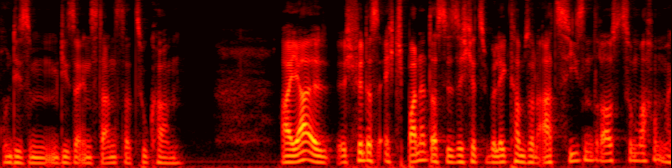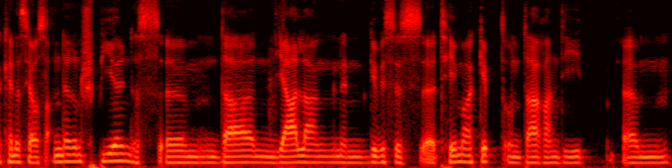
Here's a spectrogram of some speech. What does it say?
und diesem, dieser Instanz dazu kam. Ah ja, ich finde das echt spannend, dass sie sich jetzt überlegt haben, so eine Art Season draus zu machen. Man kennt das ja aus anderen Spielen, dass ähm, da ein Jahr lang ein gewisses äh, Thema gibt und daran die ähm,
